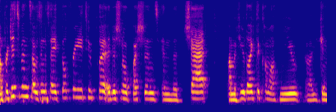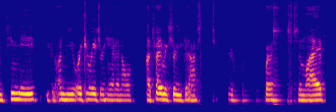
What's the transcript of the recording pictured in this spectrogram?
Um, participants, I was going to say, feel free to put additional questions in the chat. Um, if you'd like to come off mute, uh, you can ping me, you can unmute, or you can raise your hand and I'll uh, try to make sure you can ask your question live.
